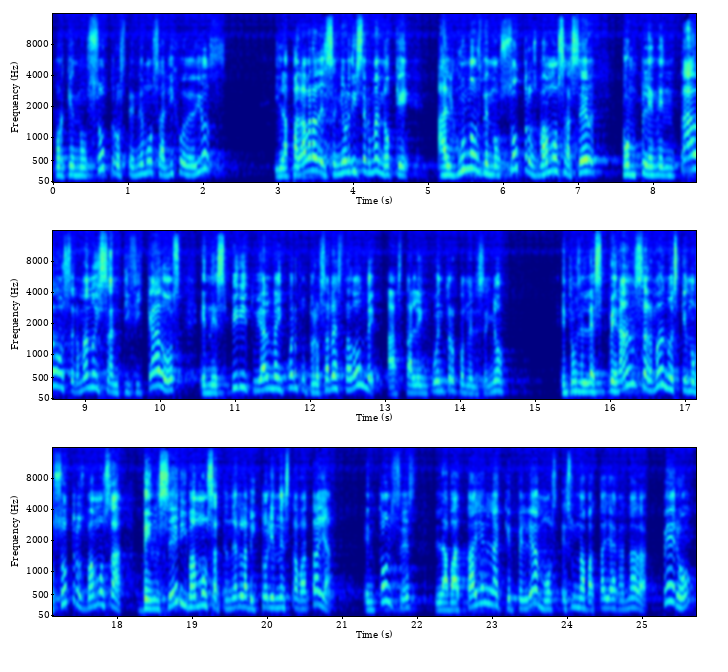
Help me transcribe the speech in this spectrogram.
Porque nosotros tenemos al Hijo de Dios. Y la palabra del Señor dice, hermano, que algunos de nosotros vamos a ser complementados, hermano, y santificados en espíritu y alma y cuerpo. Pero ¿sabe hasta dónde? Hasta el encuentro con el Señor. Entonces la esperanza, hermano, es que nosotros vamos a vencer y vamos a tener la victoria en esta batalla. Entonces, la batalla en la que peleamos es una batalla ganada, pero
